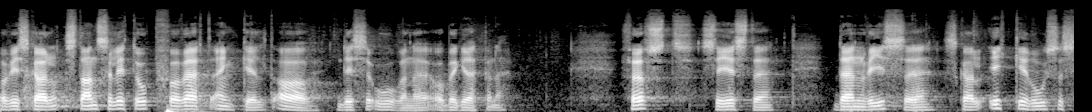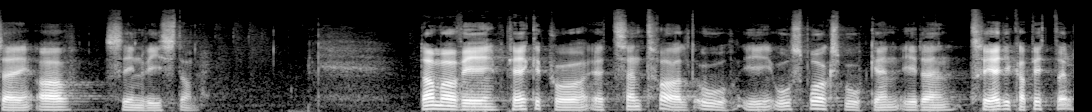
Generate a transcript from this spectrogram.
Og vi skal stanse litt opp for hvert enkelt av disse ordene og begrepene. Først sies det den vise skal ikke rose seg av sin visdom. Da må vi peke på et sentralt ord i ordspråksboken i den tredje kapittel,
